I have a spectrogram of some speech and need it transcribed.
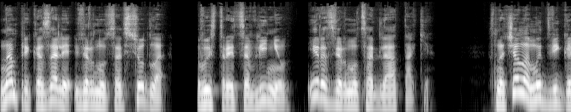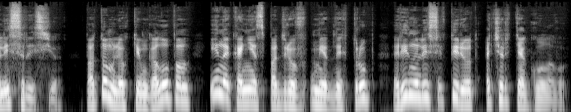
нам приказали вернуться в седло, выстроиться в линию и развернуться для атаки. Сначала мы двигались рысью потом легким галопом и, наконец, подрев медных труб, ринулись вперед, очертя голову.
